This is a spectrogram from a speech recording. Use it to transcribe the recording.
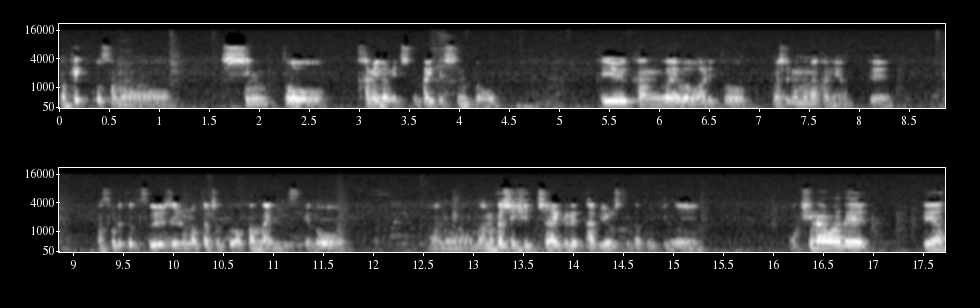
まあ、結構その神道神の道と書いて神道っていう考えは割と、まあ、自分の中にあって、まあ、それと通じるのかちょっとわかんないんですけどあの、まあ、昔ヒッチハイクで旅をしてた時に沖縄で出会っ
